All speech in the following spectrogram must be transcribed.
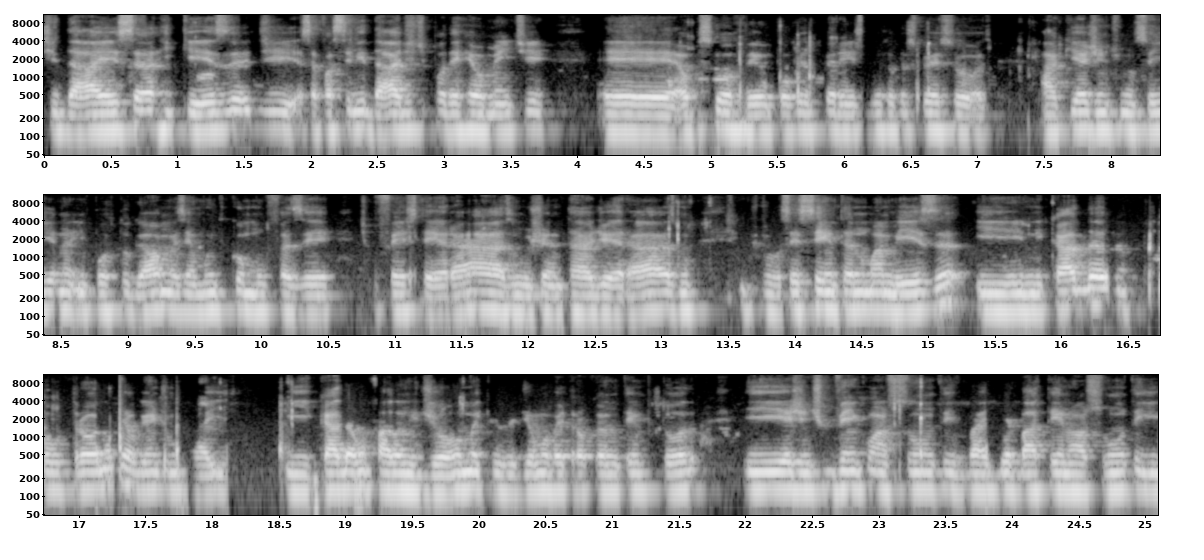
te dá essa riqueza, de essa facilidade de poder realmente é, absorver um pouco a experiência das outras pessoas. Aqui a gente não sei em Portugal, mas é muito comum fazer tipo festa Erasmo, jantar de Erasmo. Tipo, você senta numa mesa e em cada poltrona tem alguém de um país e cada um falando idioma, que o idioma vai trocando o tempo todo e a gente vem com o assunto e vai debatendo o assunto e,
